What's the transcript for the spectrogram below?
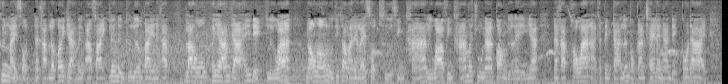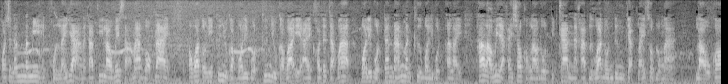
ขึ้นไลฟ์สดนะครับ แล้วก็อีกอย่างหนึ่งอ่าฝากอีกเรื่องหนึ่งคือเรื่องไปนะครับ เราพยายามอย่าให้เด็กหรือว่าน้องๆหนูที่เข้ามาในไลฟ์สดสื่อสินค้า หรือว่าเอาสินค้ามาชูหน้ากล้องหรืออะไรอย่างเงี้ยนะครับเพราะว่าอาจจะเป็นการเรื่องของการใช้แรงงานเด็กก็ได้ เพราะฉะนั้นมันมีเหตุผลหลายอย่างนะครับที่เราไม่สามารถบอกได้ เพราะว่าตรงนี้ขึ้นอยู่กับบริบทขึ้นอยู่กับว่า AI เขาจะจับว่าบริบทนั้นๆ มันคือบริบทอะไร ถ้าเราไม่อยากให้ช่องของเราโดนปิดกั้นนะครับหรือว่าโดนดึงจากไลฟ์สดลงมา เราก็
